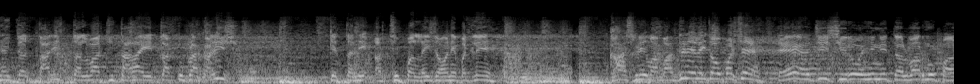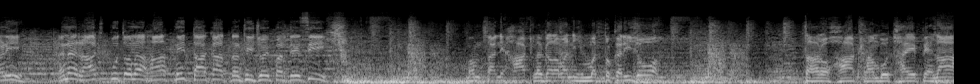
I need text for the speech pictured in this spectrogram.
નહીતર તારી તલવારથી તારા એટલા ટુકડા કરીશ કે તને અર્થી પર લઈ જવાને બદલે ઘાસડીમાં બાંધીને લઈ જવું પડશે. તે હજી શિરોહીની તલવારનું પાણી અને રાજપૂતોના હાથની તાકાત નથી જોઈ પરદેશી. મમતાને હાથ લગાડવાની હિંમત તો કરી જો. તારો હાથ લાંબો થાય પહેલા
